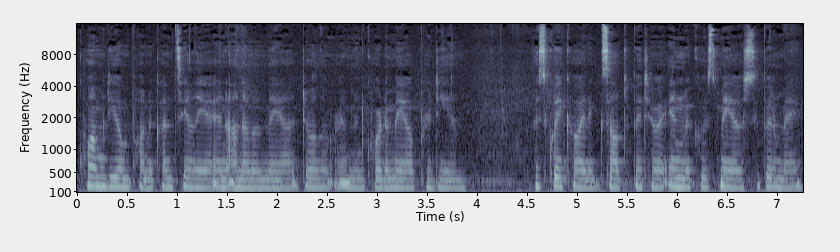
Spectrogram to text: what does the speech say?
quam dium pone concilia in anima mea dolorem in corda meo per diem, usqueco et exaltabitur inmicus meo super me,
